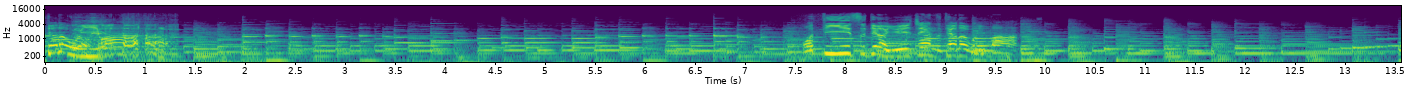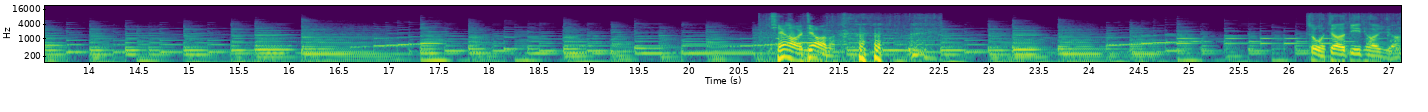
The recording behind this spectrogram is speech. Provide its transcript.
钓到尾巴。我第一次钓鱼这样子钓到尾巴，挺好钓的。这我钓的第一条鱼啊！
